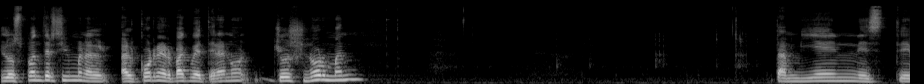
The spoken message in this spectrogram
Los Panthers firman al, al cornerback veterano Josh Norman, También este,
